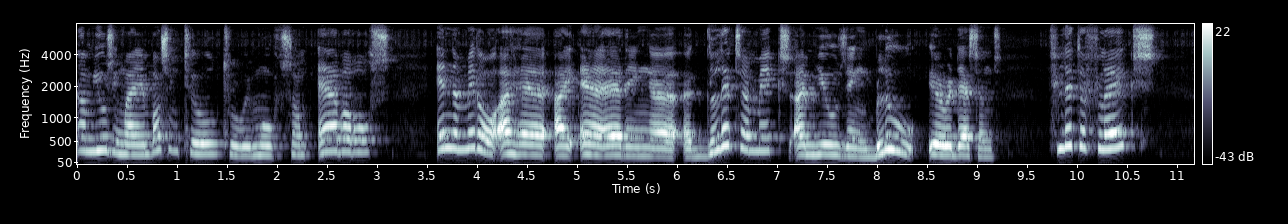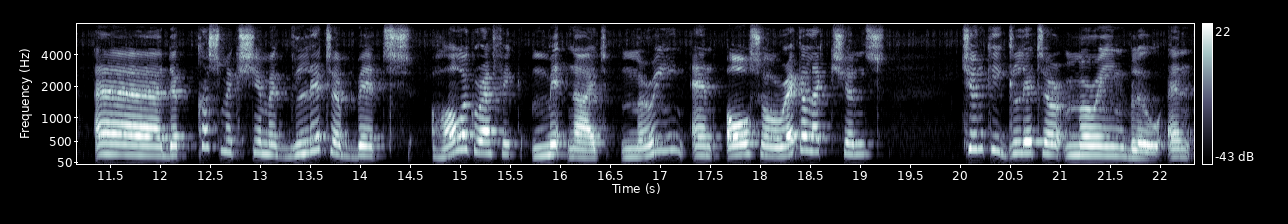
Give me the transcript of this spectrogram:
I'm using my embossing tool to remove some air bubbles in the middle I, have I adding a, a, glitter mix. I'm using blue iridescent flitter flakes. Uh, the Cosmic Shimmer Glitter Bits Holographic Midnight Marine and also Recollections Chunky Glitter Marine Blue. And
